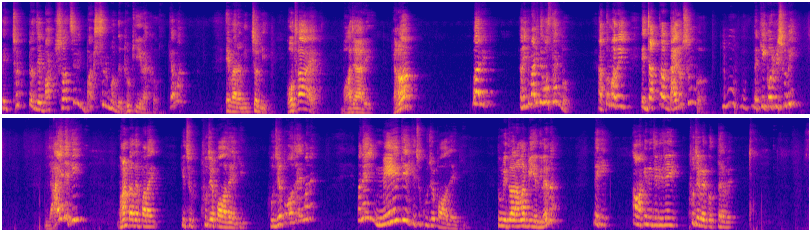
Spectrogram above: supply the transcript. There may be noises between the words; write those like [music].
এই ছোট্ট যে বাক্স আছে, ওই বাক্সের মধ্যে ঢুকিয়ে রাখো। কেমন? এবার আমি চলি। কোথায়? বাজারে। কেন? বাড়ি। আমি কি বাড়িতে বসে থাকব? আর তোমার এই এই যাত্রার ডায়লগ শুনব? কি করবি শুনি? যাই দেখি। ঘন্টাদের পাড়ায় কিছু খুঁজে পাওয়া যায় কি? খুঁজে পাওয়া যায় মানে? মানে এই মেয়েটি কিছু খুঁজে পাওয়া যায় কি? তুমি তো আর আমার বিয়ে দিলে না? দেখি, আমাকে নিজে নিজেই খুঁজে বের করতে হবে।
